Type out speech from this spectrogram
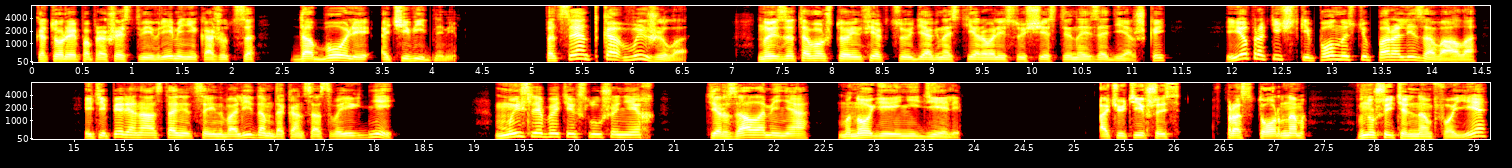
которые по прошествии времени кажутся до боли очевидными. Пациентка выжила, но из-за того, что инфекцию диагностировали существенной задержкой, ее практически полностью парализовало, и теперь она останется инвалидом до конца своих дней. Мысль об этих слушаниях терзала меня многие недели. Очутившись в просторном, внушительном фойе,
